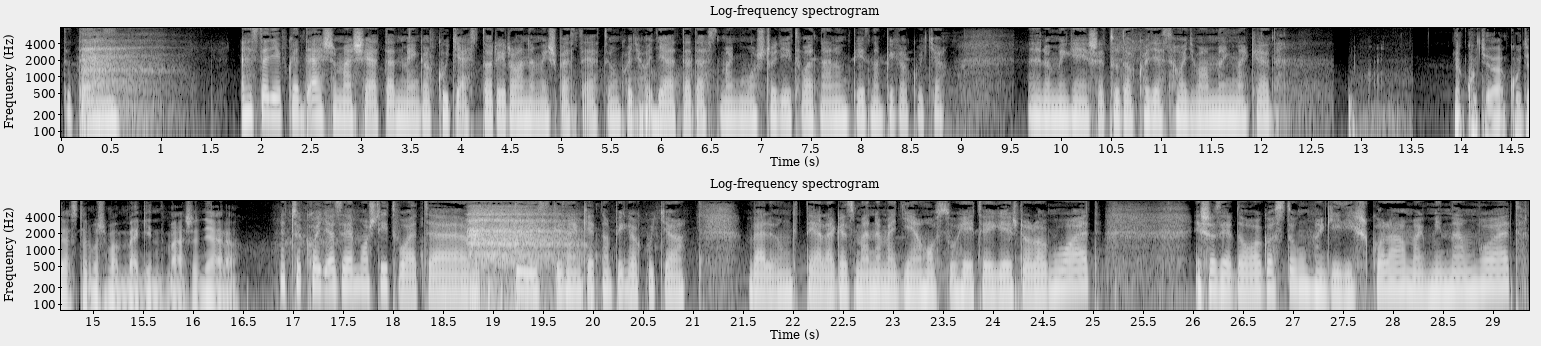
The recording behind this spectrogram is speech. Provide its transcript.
Tehát ennyi. Ezt egyébként el sem mesélted még a kutyás sztoriról, nem is beszéltünk, hogy hogy élted ezt meg most, hogy itt volt nálunk tíz napig a kutya. Erről még én sem tudok, hogy ez hogy van meg neked. A kutya, kutyás sztori most már megint másodjára? Hát csak, hogy azért most itt volt uh, 10-12 napig a kutya velünk, tényleg ez már nem egy ilyen hosszú hétvégés dolog volt, és azért dolgoztunk, meg így iskola, meg minden volt,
